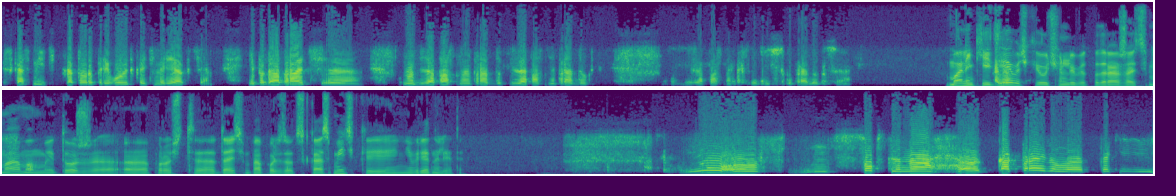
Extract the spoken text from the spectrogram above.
из косметики, которые приводят к этим реакциям, и подобрать э, ну, безопасный продукт, безопасный продукт, безопасную косметическую продукцию. Маленькие Алло. девочки очень любят подражать мамам и тоже э, просят э, дать им попользоваться косметикой. Не вредно ли это? Ну, э, Собственно, э, как правило, такие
